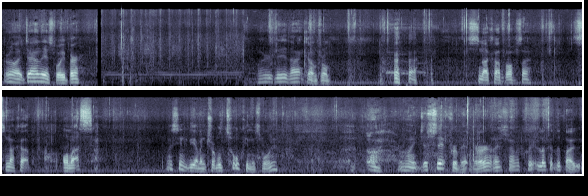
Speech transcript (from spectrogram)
Right, down this way, Bear. Where did that come from? Snuck up also. Snuck up on us. I seem to be having trouble talking this morning. Oh, right, just sit for a bit, Bear. Let's have a quick look at the boat.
